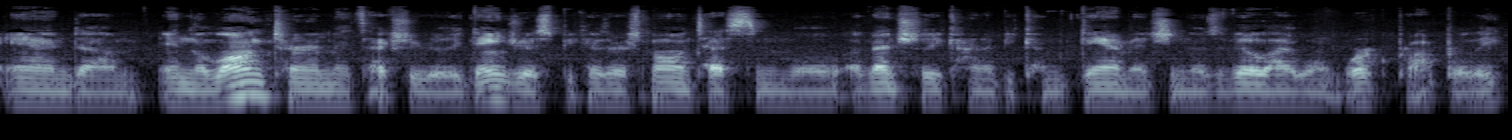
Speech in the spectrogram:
And um, in the long term, it's actually really dangerous because our small intestine will eventually kind of become damaged and those villi won't work properly.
